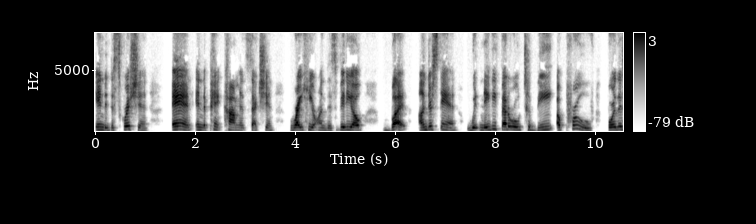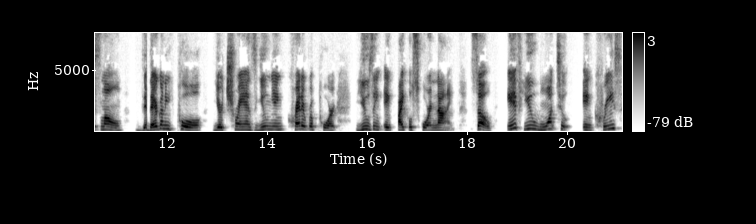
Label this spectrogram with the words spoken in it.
in the description and in the pinned comment section right here on this video. But understand with Navy Federal to be approved for this loan, they're going to pull your TransUnion credit report using a FICO score 9. So, if you want to increase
